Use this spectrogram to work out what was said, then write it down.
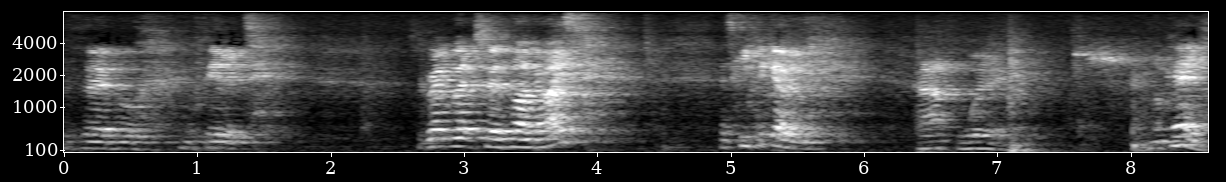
The third will, will feel it. So great work so far, guys. Let's keep it going. Halfway. Okay.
